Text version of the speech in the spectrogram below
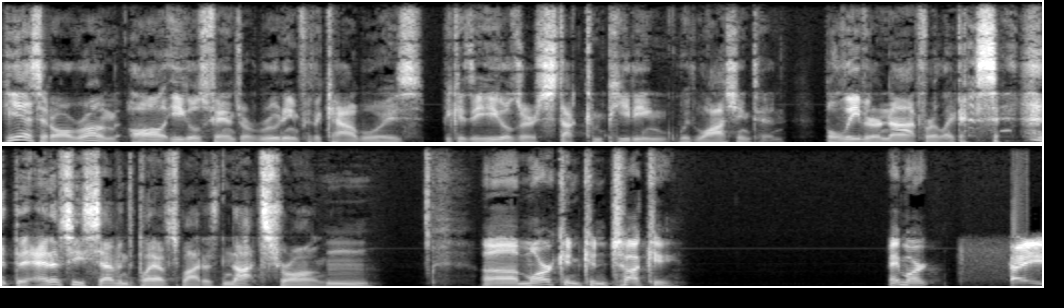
He has it all wrong. All Eagles fans are rooting for the Cowboys because the Eagles are stuck competing with Washington. Believe it or not, for like I said, the NFC seventh playoff spot is not strong. Uh, Mark in Kentucky. Hey, Mark. Hey,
